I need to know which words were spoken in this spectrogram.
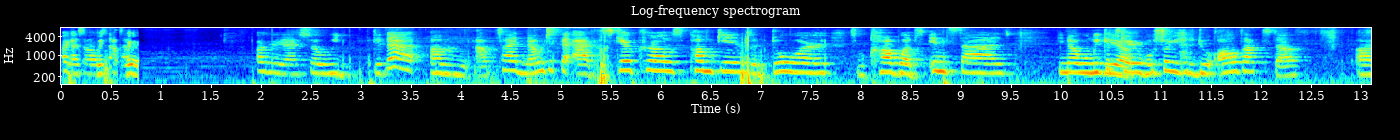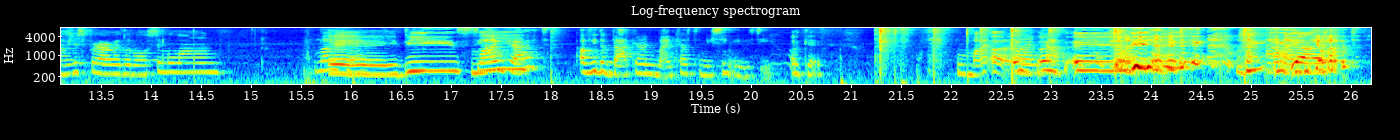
Alright, guys, so stop. Okay, guys, so we did that um outside. Now we just gotta add scarecrows, pumpkins, a door, some cobwebs inside. You know, when we get Yeah. scared, we'll show you how to do all that stuff. Um, just for our little sing along. Minecraft. A B C. Minecraft. I'll be the background Minecraft and you sing easy. Okay. My, Uh, Minecraft. uh, A B C D E F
